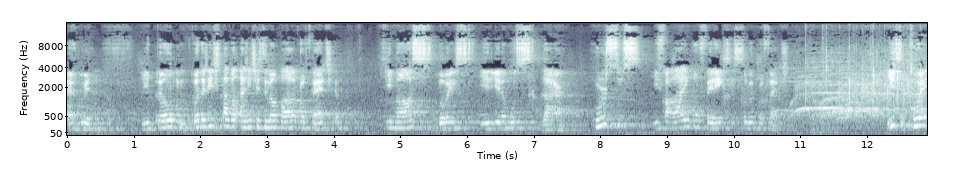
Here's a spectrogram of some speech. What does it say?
É ruim. Então, quando a gente estava, a gente recebeu uma palavra profética que nós dois iríamos dar cursos e falar em conferências sobre o profético. Isso foi,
